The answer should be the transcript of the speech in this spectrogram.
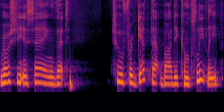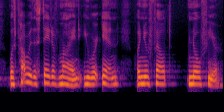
Roshi is saying that to forget that body completely was probably the state of mind you were in when you felt no fear.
